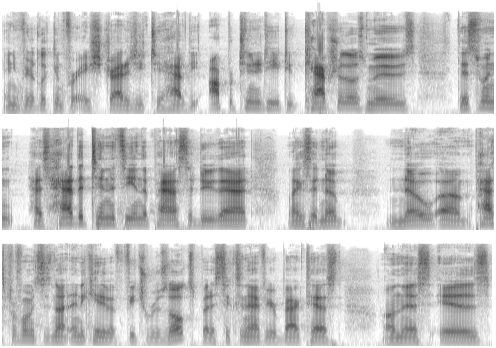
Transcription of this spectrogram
And if you're looking for a strategy to have the opportunity to capture those moves, this one has had the tendency in the past to do that. Like I said, no, no um, past performance is not indicative of future results, but a six and a half year back test on this is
